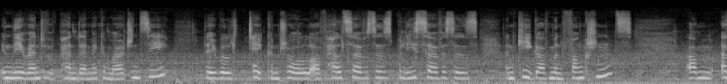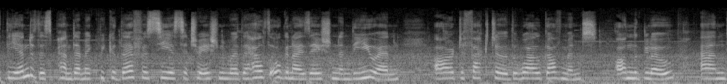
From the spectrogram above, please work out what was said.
in the event of a pandemic emergency. They will take control of health services, police services, and key government functions. Um, at the end of this pandemic, we could therefore see a situation where the Health Organization and the UN are de facto the world government on the globe, and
